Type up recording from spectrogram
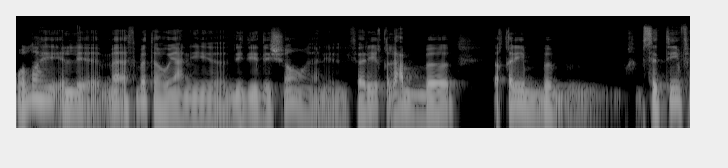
والله اللي ما أثبته يعني ديدي ديشان يعني الفريق لعب تقريبا 60%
